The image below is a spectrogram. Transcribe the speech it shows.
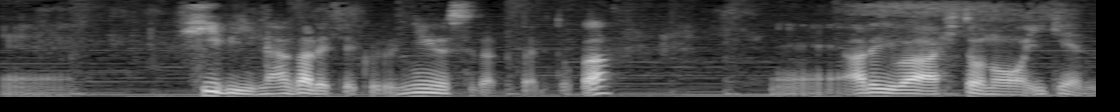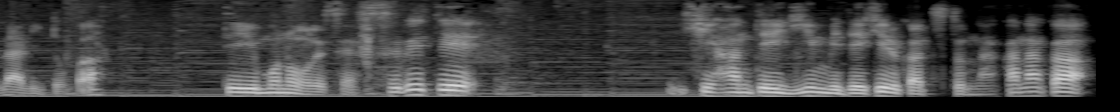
えー、日々流れてくるニュースだったりとか、えー、あるいは人の意見なりとか、っていうものをですね、すべて批判的吟味できるかっていうとなかなか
